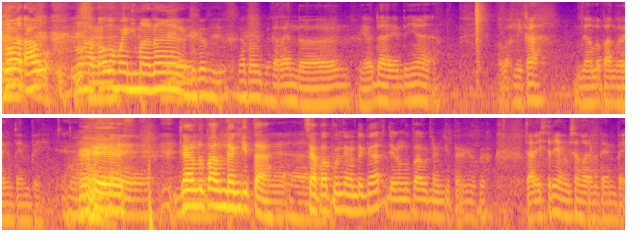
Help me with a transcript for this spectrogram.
Gue gak tau lo gak tau lo main di mana gitu kan. Gak tau gue Keren dong. Ya udah intinya kalau nikah jangan lupa goreng tempe. Jangan lupa undang kita. Siapa pun yang dengar jangan lupa undang kita gitu. Cari istri yang bisa goreng tempe.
